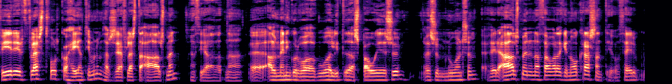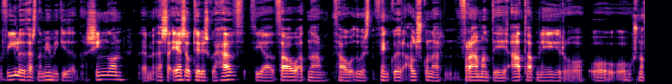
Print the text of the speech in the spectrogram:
fyrir flest fólk á heiantímanum, þar að segja flesta aðalsmenn, því að þarna, almenningur voða, voða lítið að spá í þessu, þessum núansum, fyrir aðalsmennina þá var það ekki nóg krassandi og þeir fíluðu þessna mjög mikið Shingon, um, þessa esoterísku hefð, því að þá, þarna, þá veist, fenguður alls konar framandi aðtapnir og, og, og svona,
